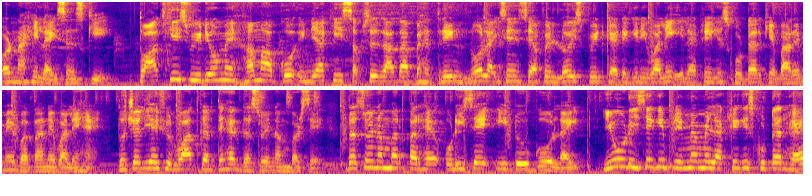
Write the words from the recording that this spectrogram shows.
और ना ही लाइसेंस की। तो आज की इस वीडियो में हम आपको इंडिया की सबसे ज़्यादा बेहतरीन नो लाइसेंस या फिर लो स्पीड कैटेगरी वाली इलेक्ट्रिक स्कूटर के बारे में बताने वाले हैं। तो चलिए शुरुआत करते हैं दसवें नंबर से। दसवें नंबर पर है ओडिसे ई टू गो लाइट ये ओडिसे की प्रीमियम इलेक्ट्रिक स्कूटर है।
